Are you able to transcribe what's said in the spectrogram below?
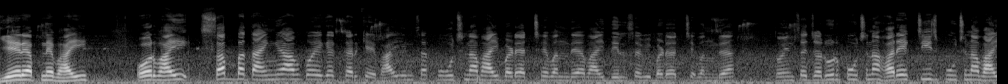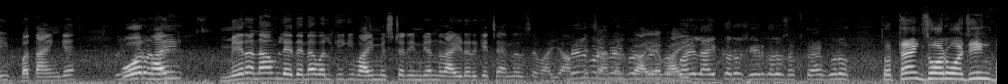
ये रे अपने भाई और भाई सब बताएँगे आपको एक एक करके। भाई इनसे पूछना भाई बड़े अच्छे बंदे हैं भाई दिल से भी बड़े अच्छे बंदे हैं। तो इनसे ज़रूर पूछना हर एक चीज़ पूछना भाई बताएँगे। और भाई मेरा नाम ले देना बल्कि कि भाई मिस्टर इंडियन राइडर के चैनल से भाई आपके चैनल पे आया भाई। लाइक करो शेयर करो सब्सक्राइब करो। तो थैंक्स फॉर वॉचिंग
